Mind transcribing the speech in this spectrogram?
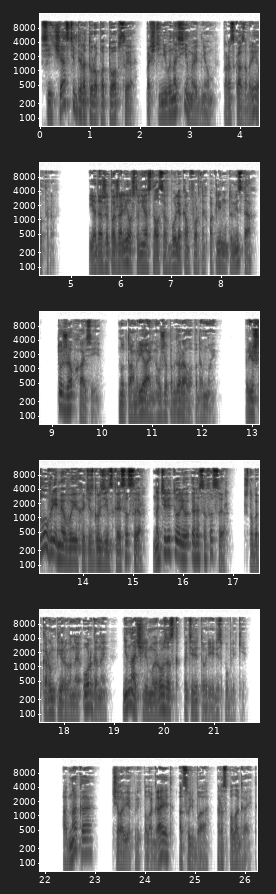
Сейчас температура под Туапсе почти невыносимая днем, по рассказам риэлторов. Я даже пожалел, что не остался в более комфортных по климату местах, той же Абхазии, но там реально уже подгорало подо мной. Пришло время выехать из Грузинской ССР на территорию РСФСР чтобы коррумпированные органы не начали мой розыск по территории республики. Однако человек предполагает, а судьба располагает.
